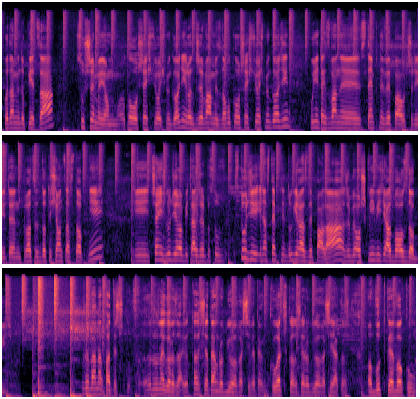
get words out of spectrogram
wkładamy do pieca, suszymy ją około 6-8 godzin, rozgrzewamy znowu około 6-8 godzin, później tak zwany wstępny wypał, czyli ten proces do 1000 stopni i część ludzi robi tak, że po prostu studzi i następnie drugi raz wypala, żeby oszkliwić albo ozdobić. Używano patyczków różnego rodzaju. To się tam robiło właściwie tak kółeczko, to się robiło właściwie jakąś obwódkę wokół.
